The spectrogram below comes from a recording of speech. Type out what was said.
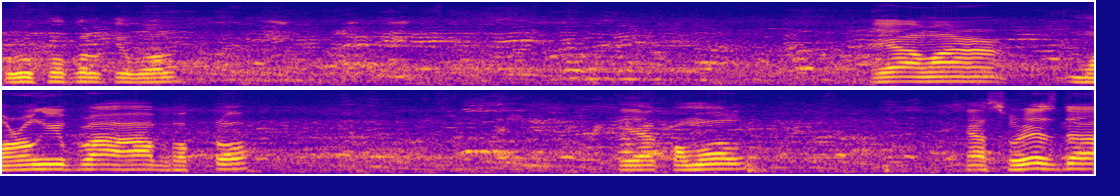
পুৰুষসকল কেৱল। এয়া আমাৰ মৰঙিৰ পৰা অহা ভক্ত। এয়া কমল এয়া সুৰেশ দা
